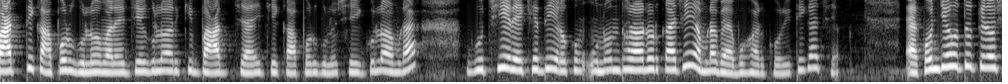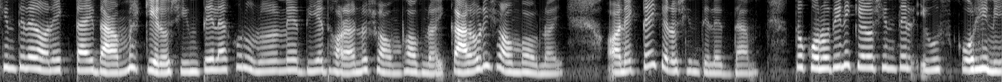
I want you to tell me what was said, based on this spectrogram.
বাড়তি কাপড়গুলো মানে যেগুলো আর কি বাদ যায় যে কাপড়গুলো, সেইগুলো আমরা গুছিয়ে রেখে দিই এরকম উনুন ধরানোর কাজেই আমরা ব্যবহার করি, ঠিক আছে? এখন যেহেতু কেরোসিন তেলের অনেকটাই দাম, কেরোসিন তেল এখন উনুনে দিয়ে ধরানো সম্ভব নয়, কারোরই সম্ভব নয়, অনেকটাই কেরোসিন তেলের দাম। তো কোনো দিনই কেরোসিন তেল ইউজ করিনি,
